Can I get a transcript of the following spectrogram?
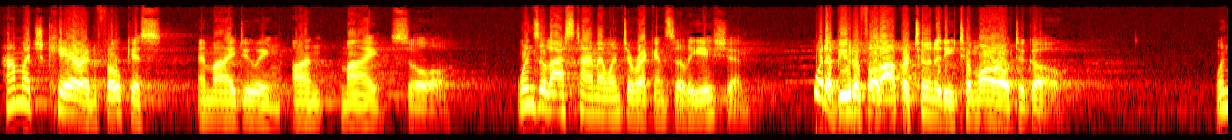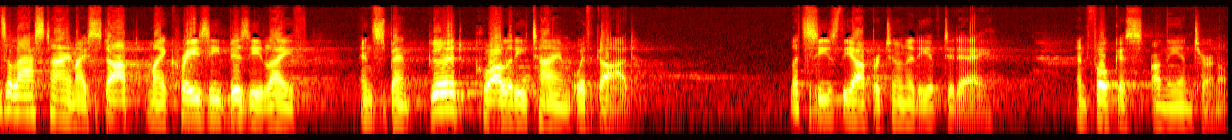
How much care and focus am I doing on my soul? When's the last time I went to reconciliation? What a beautiful opportunity tomorrow to go. When's the last time I stopped my crazy, busy life and spent good quality time with God. Let's seize the opportunity of today and focus on the internal.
